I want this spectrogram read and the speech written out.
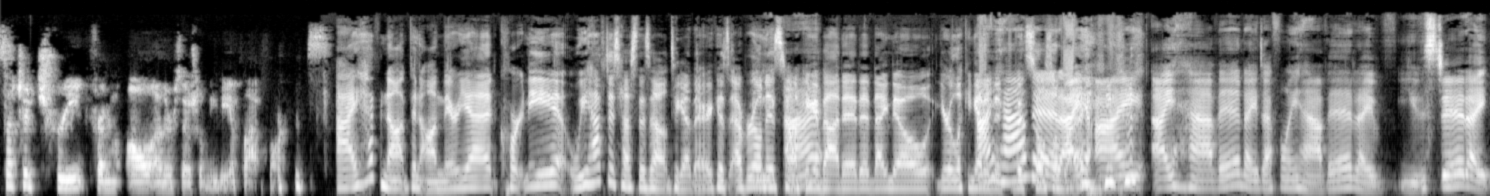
such a treat from all other social media platforms. I have not been on there yet. Courtney, we have to test this out together because everyone is talking I, about it. And I know you're looking at it I with social it. I, I, I, have it. I definitely have it. I've used it. I,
